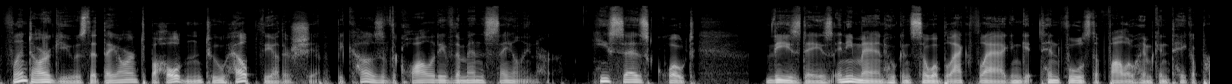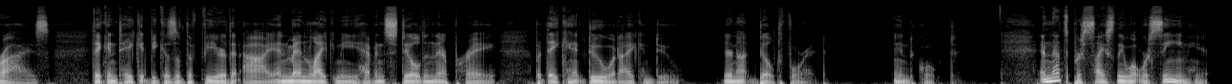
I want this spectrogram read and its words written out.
Flint argues that they aren't beholden to help the other ship because of the quality of the men sailing her. He says, quote, these days, any man who can sew a black flag and get ten fools to follow him can take a prize. They can take it because of the fear that I and men like me have instilled in their prey, but they can't do what I can do. They're not built for it. And that's precisely what we're seeing here.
